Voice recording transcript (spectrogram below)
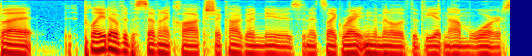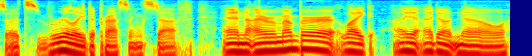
But played over the seven o'clock Chicago news, and it's like right in the middle of the Vietnam War, so it's really depressing stuff. And I remember, like, I I don't know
